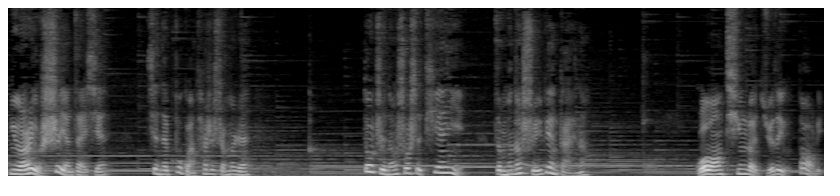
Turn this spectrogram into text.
女儿有誓言在先，现在不管他是什么人，都只能说是天意，怎么能随便改呢？”国王听了觉得有道理，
